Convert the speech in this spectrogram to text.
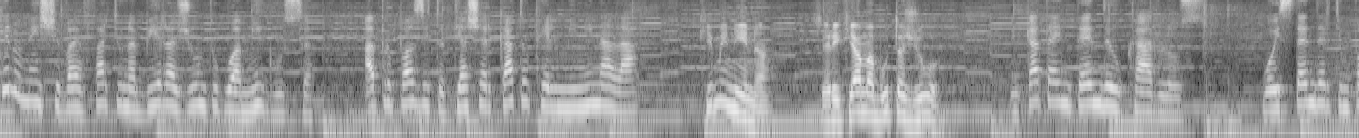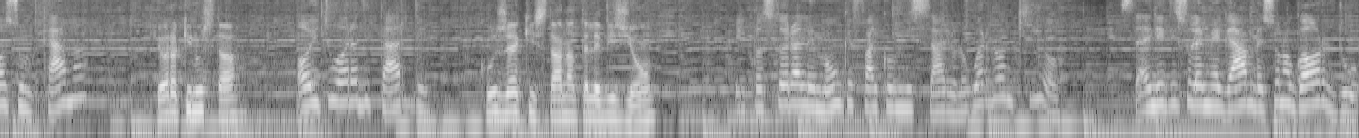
Perché non esci e vai a farti una birra junto con amigos? A proposito, ti ha cercato il menina là. Che menina? Se richiama butta giù. In cata intende o Carlos. Vuoi stenderti un po' sul cama? Che ora chi non sta? O tu ora di tardi? Cos'è chi sta na televisione? Il pastore Alemon che fa il commissario, lo guardo anch'io. Stenditi sulle mie gambe, sono gordo.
